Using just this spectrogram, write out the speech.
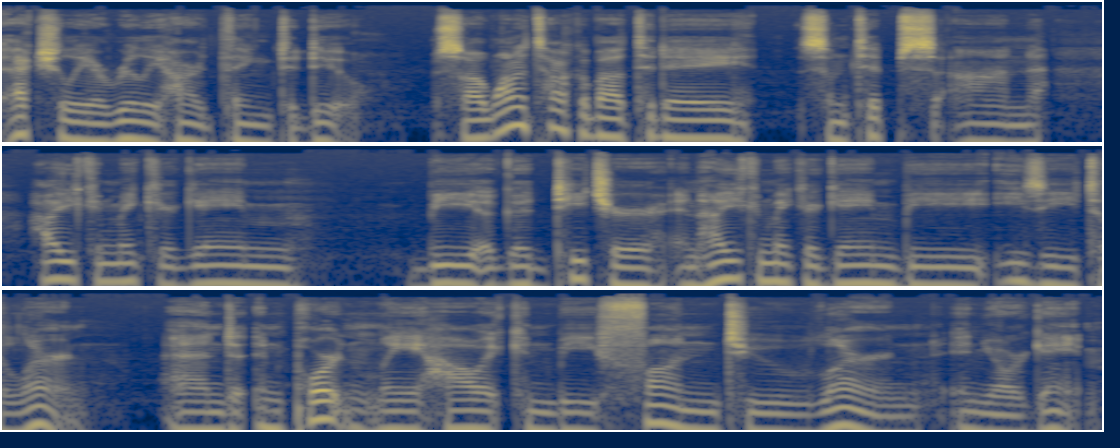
actually a really hard thing to do. So, I want to talk about today some tips on how you can make your game be a good teacher and how you can make your game be easy to learn. And importantly, how it can be fun to learn in your game.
